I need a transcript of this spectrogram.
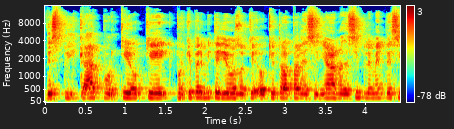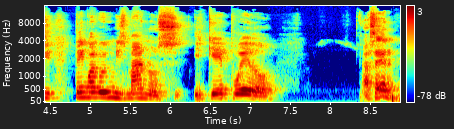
explicar por qué o qué, por qué permite Dios o qué, o qué trata de enseñarnos, es simplemente decir, tengo algo en mis manos y qué puedo hacer.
